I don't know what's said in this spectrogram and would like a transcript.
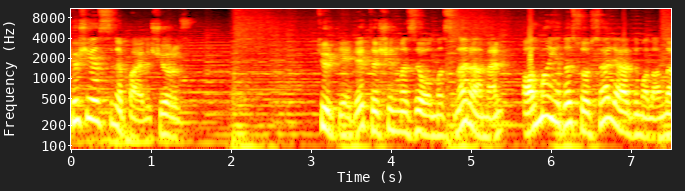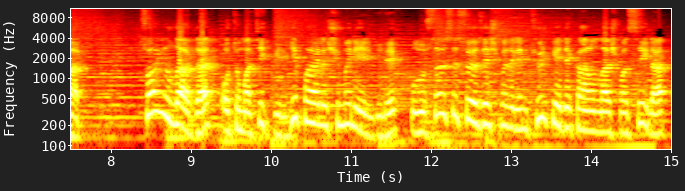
köşe yazısını paylaşıyoruz. Türkiye'de taşınmazı olmasına rağmen Almanya'da sosyal yardım alanlar Son yıllarda otomatik bilgi paylaşımı ile ilgili uluslararası sözleşmelerin Türkiye'de kanunlaşmasıyla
